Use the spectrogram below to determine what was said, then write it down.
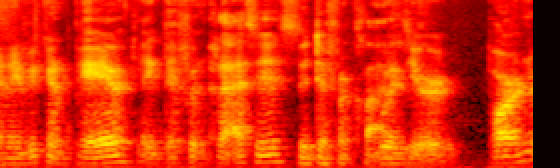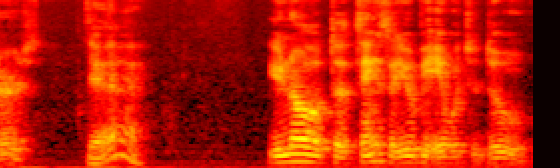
and if you compare like different classes The different class. with your partners yeah, you know the things that you'll be able to do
